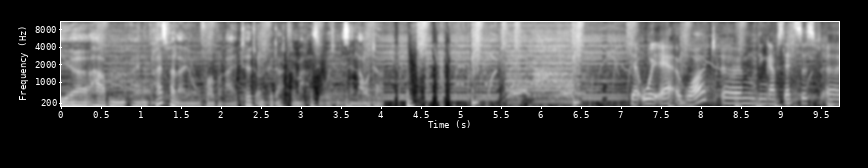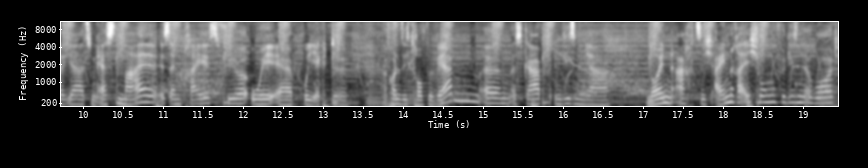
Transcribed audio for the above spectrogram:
Wir haben eine Preisverleihung vorbereitet und gedacht, wir machen sie ruhig ein bisschen lauter. Der OER Award, ähm, den gab es letztes äh, Jahr zum ersten Mal, ist ein Preis für OER-Projekte. Man konnte sich darauf bewerben. Ähm, es gab in diesem Jahr 89 Einreichungen für diesen Award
